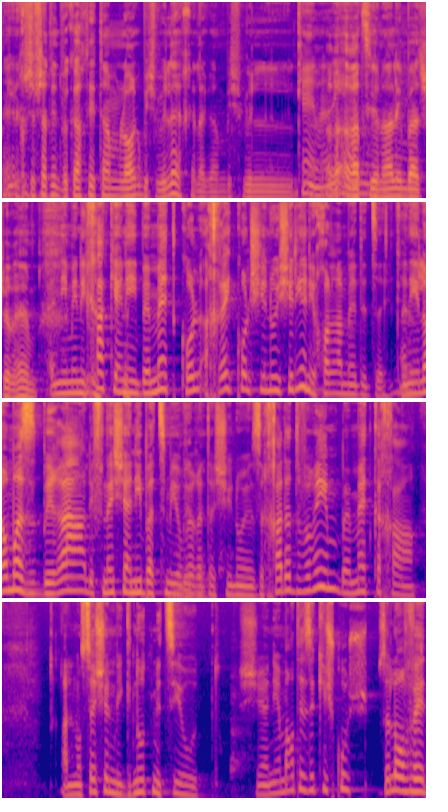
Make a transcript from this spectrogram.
אני חושב שאת מתווכחת איתם לא רק בשבילך, אלא גם בשביל כן, הר- אני- הרציונלים באשר הם. אני מניחה, כי אני באמת, כל, אחרי כל שינוי שלי, אני יכולה ללמד את זה. כן. אני לא מסבירה לפני שאני בעצמי עוברת. את השינוי. אז אחד הדברים, באמת ככה, על נושא של מגנות מציאות, שאני אמרתי, זה קשקוש, זה לא עובד.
